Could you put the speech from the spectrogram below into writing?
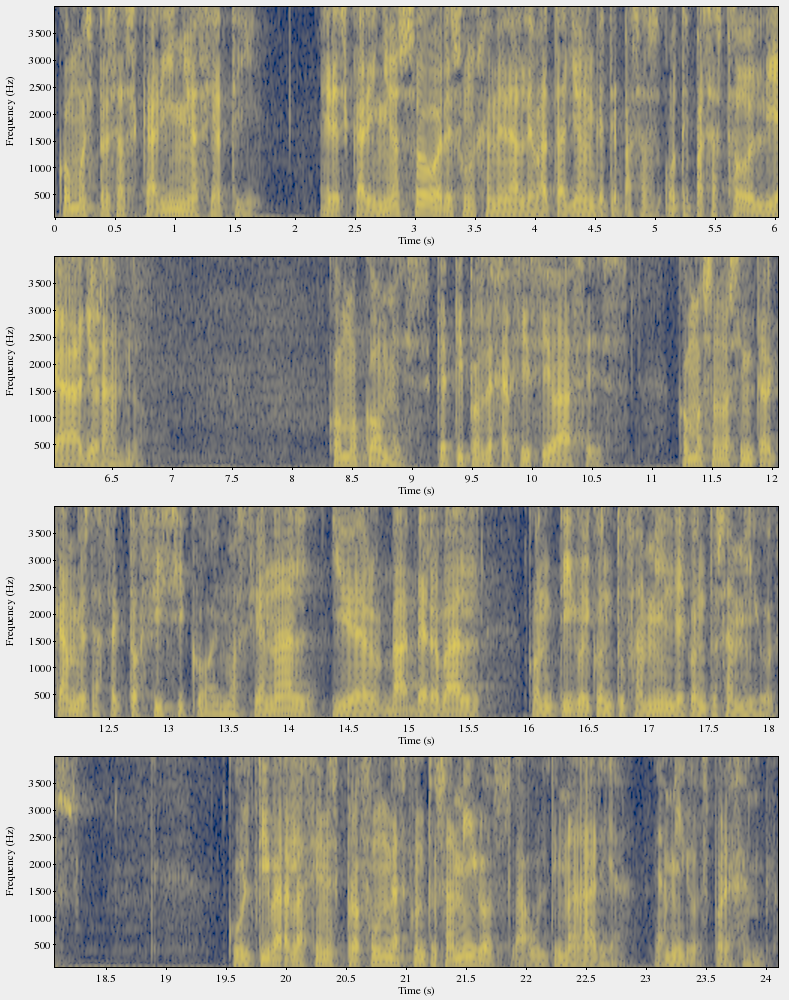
¿Cómo expresas cariño hacia ti? ¿Eres cariñoso o eres un general de batallón que te pasas o te pasas todo el día llorando? ¿Cómo comes? ¿Qué tipos de ejercicio haces? ¿Cómo son los intercambios de afecto físico, emocional y verbal contigo y con tu familia y con tus amigos? Cultiva relaciones profundas con tus amigos, la última área de amigos, por ejemplo.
